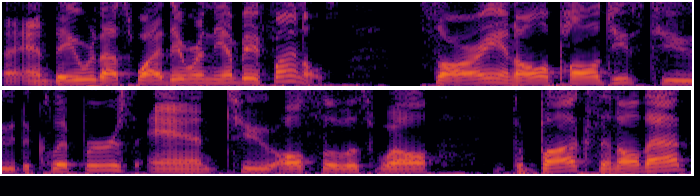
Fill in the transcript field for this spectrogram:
And they were that's why they were in the NBA finals. Sorry and all apologies to the Clippers and to also as well the Bucks and all that.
